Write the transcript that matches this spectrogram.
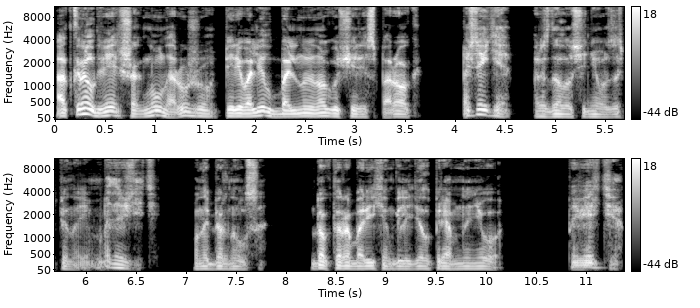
Открыл дверь, шагнул наружу, перевалил больную ногу через порог. — Постойте, — раздалось у него за спиной. — Подождите. Он обернулся. Доктор Абарихин глядел прямо на него. — Поверьте,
